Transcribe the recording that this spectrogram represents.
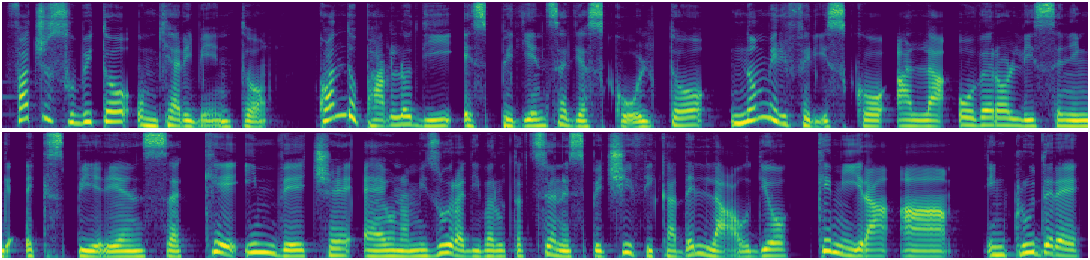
Faccio subito un chiarimento. Quando parlo di esperienza di ascolto non mi riferisco alla overall listening experience, che invece è una misura di valutazione specifica dell'audio che mira a includere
